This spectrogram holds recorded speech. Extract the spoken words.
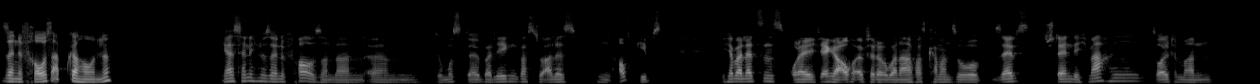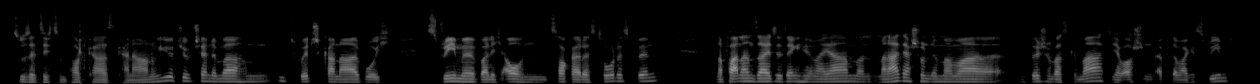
seine Frau ist abgehauen, ne? Ja, ist ja nicht nur seine Frau, sondern, ähm, du musst dir überlegen, was du alles, hm, aufgibst. Ich habe ja letztens oder ich denke auch öfter darüber nach, was kann man so selbstständig machen? Sollte man zusätzlich zum Podcast, keine Ahnung, YouTube-Channel machen, 'n Twitch-Kanal, wo ich streame, weil ich auch 'n Zocker des Todes bin. Und auf der anderen Seite denke ich mir immer, ja, man man hat ja schon immer mal 'n bisschen was gemacht. Ich habe auch schon öfter mal gestreamt.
